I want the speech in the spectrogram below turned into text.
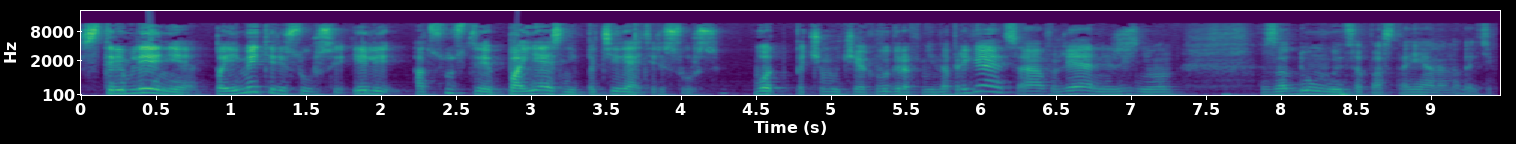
стремление поиметь ресурсы или отсутствие боязни потерять ресурсы. Вот почему человек в играх не напрягается, а в реальной жизни он задумывается постоянно над этим.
